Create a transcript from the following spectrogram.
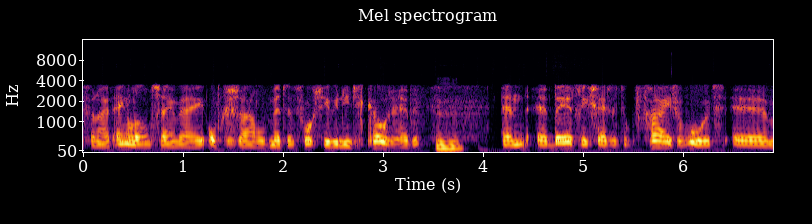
vanuit Engeland zijn wij opgezadeld met een vorst die we niet gekozen hebben. En eh, Beatrix heeft het ook fraai verwoord ehm,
